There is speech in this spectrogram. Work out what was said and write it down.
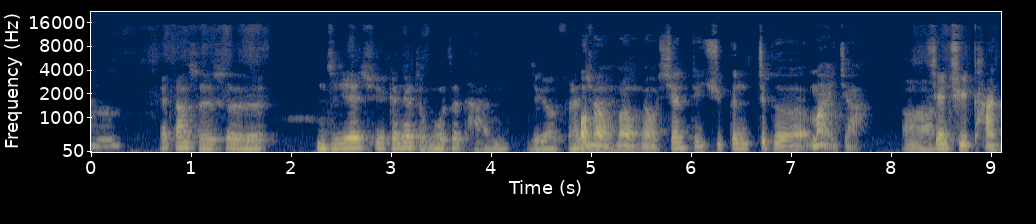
嗯。那当时是你直接去跟那个总公司谈这个？哦，没有没有没有，先得去跟这个卖家啊，先去谈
